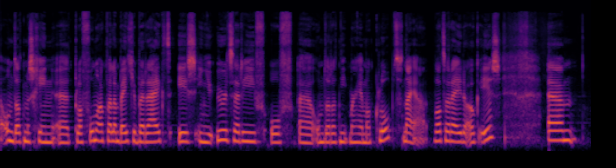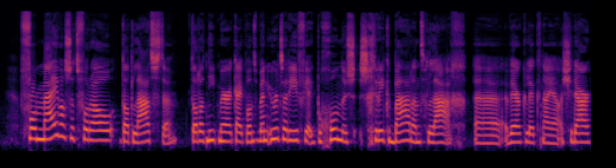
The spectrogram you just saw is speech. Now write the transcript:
omdat misschien eh, het plafond ook wel een beetje bereikt is in je uurtarief. Of uh, omdat het niet meer helemaal klopt. Nou ja, wat de reden ook is. Um, voor mij was het vooral dat laatste. Dat het niet meer. Kijk, want mijn uurtarief. Ja, ik begon dus schrikbarend laag. Uh, werkelijk. Nou ja, als je daar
